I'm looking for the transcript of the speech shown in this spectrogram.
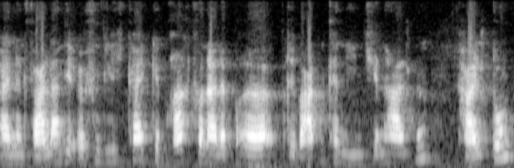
einen Fall an die Öffentlichkeit gebracht von einer privaten Kaninchenhaltung.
